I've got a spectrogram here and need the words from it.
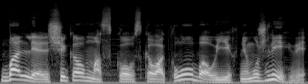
болельщиків московського клуба у їхньому ж лігві.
